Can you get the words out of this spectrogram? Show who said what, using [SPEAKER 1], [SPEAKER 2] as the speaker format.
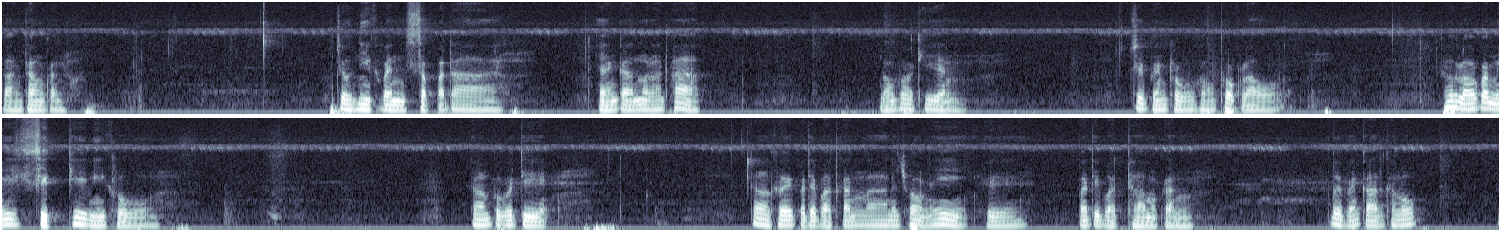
[SPEAKER 1] ฟังทองกันจุดนี้ก็เป็นสัปดาห์แห่งการมรณภาพ หลวงพ่อเทียน ซึ่งเป็นครูของพวกเรา พวกเราก็มีสิทธิ์ที่มีครู ตามปกติ ก็เคยปฏิบัติกันมาในช่วงนี้คือปฏิบัติธรรมกันเพื่อเป็นการเคารพ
